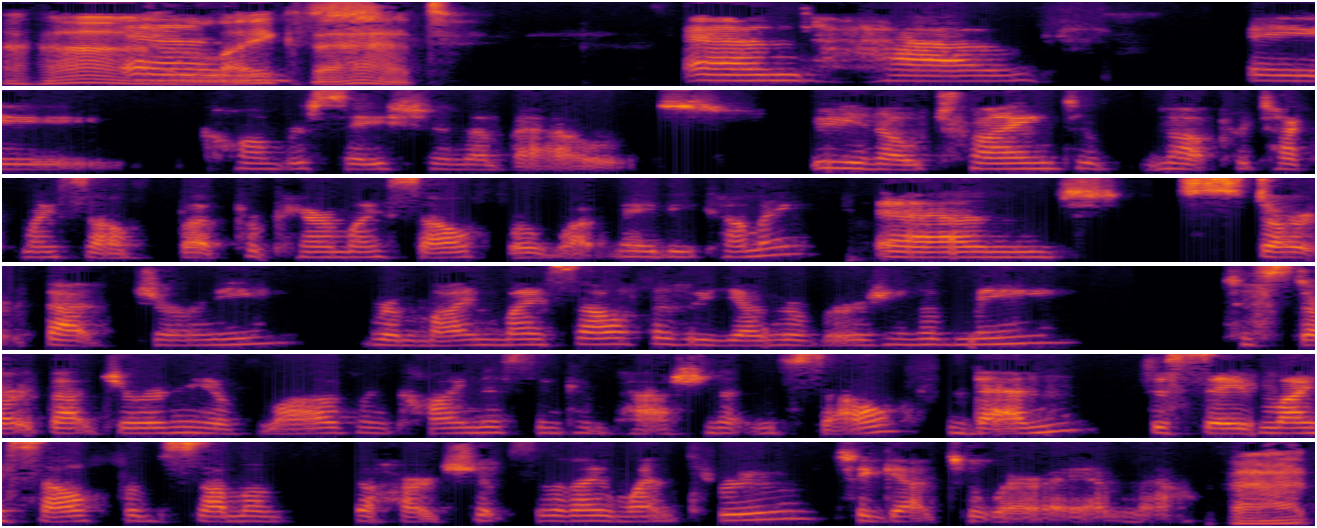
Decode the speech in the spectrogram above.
Uh-huh, and, like that. And have a conversation about, you know, trying to not protect myself, but prepare myself for what may be coming and start that journey. Remind myself as a younger version of me to start that journey of love and kindness and compassion and self, then to save myself from some of the hardships that I went through to get to where I am now. That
